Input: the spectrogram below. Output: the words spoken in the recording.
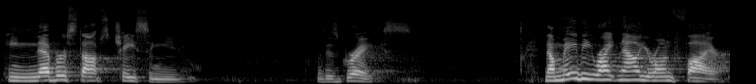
He never stops chasing you with His grace. Now, maybe right now you're on fire,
